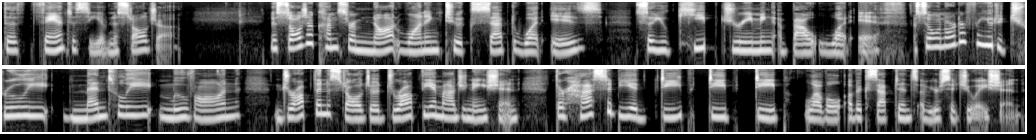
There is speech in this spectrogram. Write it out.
the fantasy of nostalgia. Nostalgia comes from not wanting to accept what is, so you keep dreaming about what if. So, in order for you to truly mentally move on, drop the nostalgia, drop the imagination, there has to be a deep, deep, deep level of acceptance of your situation.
